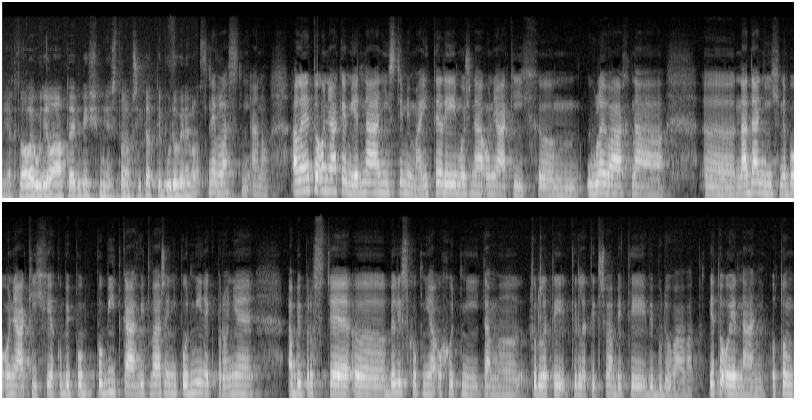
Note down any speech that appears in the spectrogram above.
Jak to ale uděláte, když město například ty budovy nevlastní? Nevlastní, ano. Ale je to o nějakém jednání s těmi majiteli, možná o nějakých um, úlevách na, uh, na daních nebo o nějakých jakoby pobídkách, vytváření podmínek pro ně, aby prostě uh, byli schopni a ochotní tam uh, tyhle, ty, tyhle ty třeba byty vybudovávat. Je to o jednání, o tom,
